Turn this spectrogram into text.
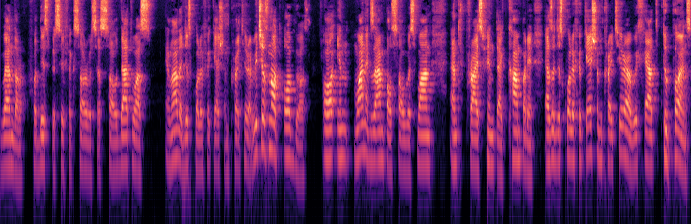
vendor for these specific services. So that was another disqualification criteria, which is not obvious. Or in one example, so with one enterprise fintech company, as a disqualification criteria, we had two points.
